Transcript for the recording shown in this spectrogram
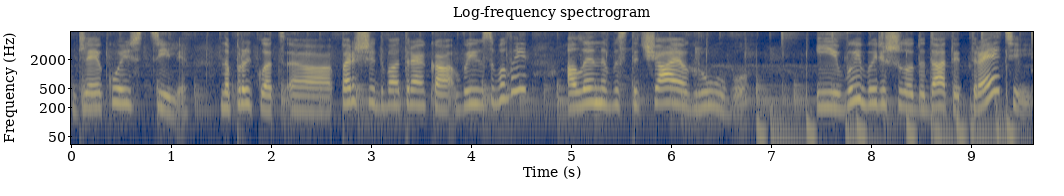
для якоїсь цілі. Наприклад, е, перші два трека ви їх звели, але не вистачає груву. І ви вирішили додати третій,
